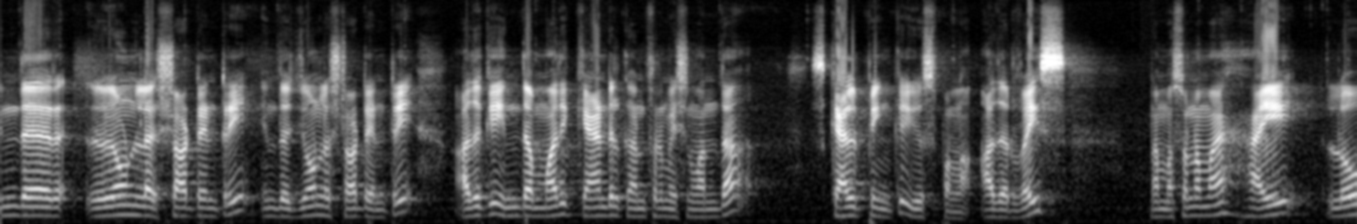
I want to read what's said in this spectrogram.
இந்த ஜோனில் ஷார்ட் என்ட்ரி இந்த ஜோனில் ஷார்ட் என்ட்ரி அதுக்கு இந்த மாதிரி கேண்டில் கன்ஃபர்மேஷன் வந்தால் ஸ்கேல்பிங்க்கு யூஸ் பண்ணலாம். அதர்வைஸ் நம்ம சொன்ன மாதிரி high low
